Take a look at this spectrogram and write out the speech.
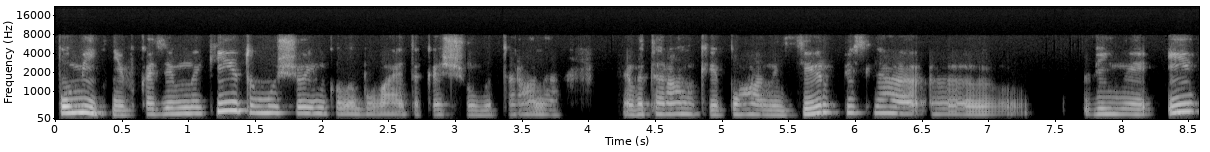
Помітні вказівники, тому що інколи буває таке, що у ветерана ветеранки поганий зір після війни, і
